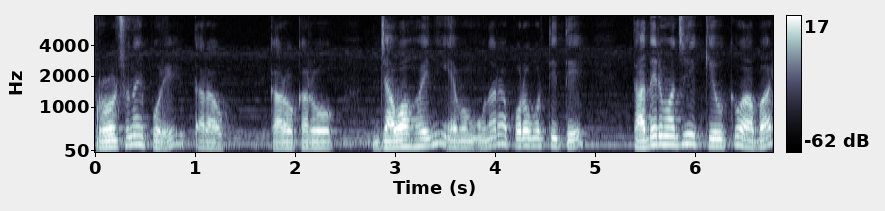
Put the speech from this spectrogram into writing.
প্ররোচনায় পড়ে তারাও কারও কারও যাওয়া হয়নি এবং ওনারা পরবর্তীতে তাদের মাঝে কেউ কেউ আবার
